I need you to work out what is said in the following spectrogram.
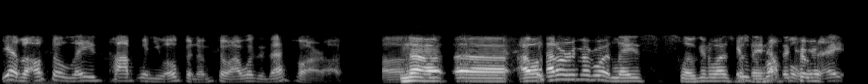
Yeah, but also Lay's pop when you open them, so I wasn't that far off. Uh, No, uh, I, I don't remember what Lay's slogan was, it but was they had the Ruffles, com- right?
